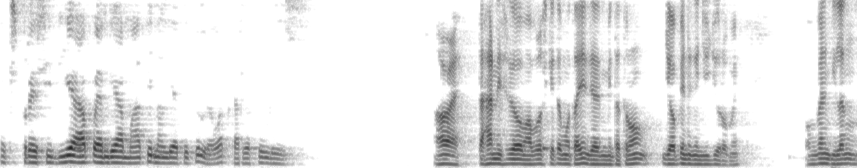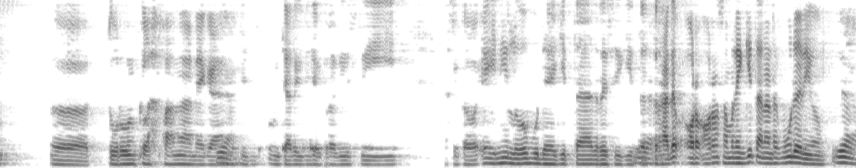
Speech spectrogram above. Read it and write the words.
ekspresi dia apa yang dia amati dan lihat itu lewat karya tulis. Alright, tahan di situ Apollos kita mau tanya dan minta tolong jawabnya dengan jujur Om ya. Om kan bilang uh, turun ke lapangan ya kan, yeah. mencari jejak tradisi, kasih tahu, eh ini loh budaya kita, tradisi kita yeah. terhadap orang-orang sama dengan kita anak-anak muda nih Om. Iya. Yeah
